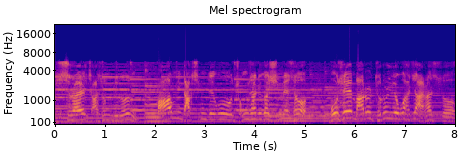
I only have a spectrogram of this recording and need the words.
이스라엘 자손들은 마음이 낙심되고 종살이가 심해서 모세의 말을 들으려고 하지 않았어.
